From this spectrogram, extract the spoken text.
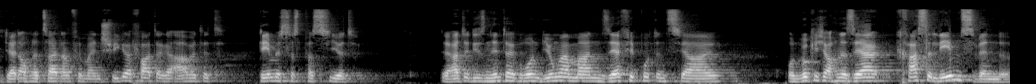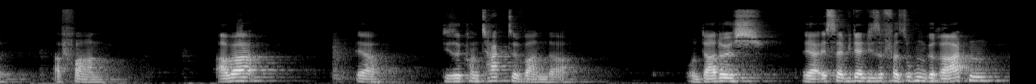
der hat auch eine Zeit lang für meinen Schwiegervater gearbeitet. Dem ist das passiert. Der hatte diesen Hintergrund, junger Mann, sehr viel Potenzial und wirklich auch eine sehr krasse Lebenswende erfahren. Aber ja, diese Kontakte waren da. Und dadurch ja, ist er wieder in diese Versuchung geraten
